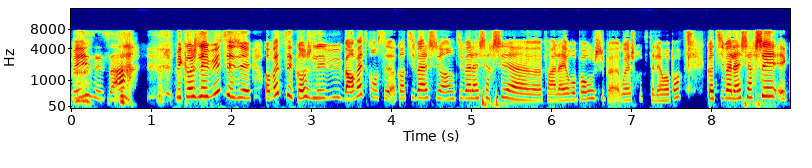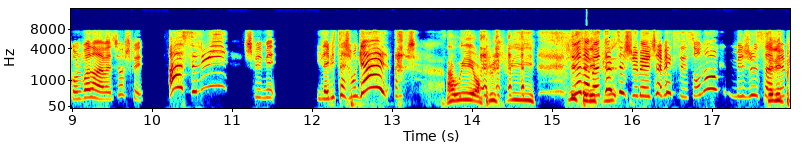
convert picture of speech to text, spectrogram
Oui, c'est ça. Mais quand je l'ai vu, c'est en fait c'est quand je l'ai vu. Bah en fait quand quand il va quand il va la chercher à- enfin à l'aéroport ou je sais pas. Ouais, je crois que c'était à l'aéroport. Quand il va la chercher et qu'on le voit dans la voiture, je fais "Ah, c'est lui!" Je fais "Mais il habite à Shanghai." Ah oui, en plus lui. si, dans ma tête, je fais "Mais je savais que c'est son oncle, mais je savais pas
